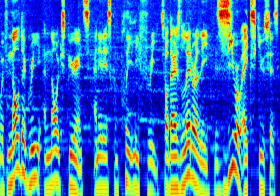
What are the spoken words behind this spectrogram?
with no degree and no experience. And it is completely free. So there's literally zero excuses.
